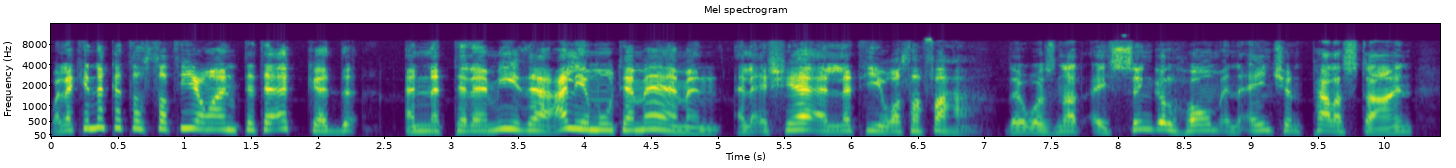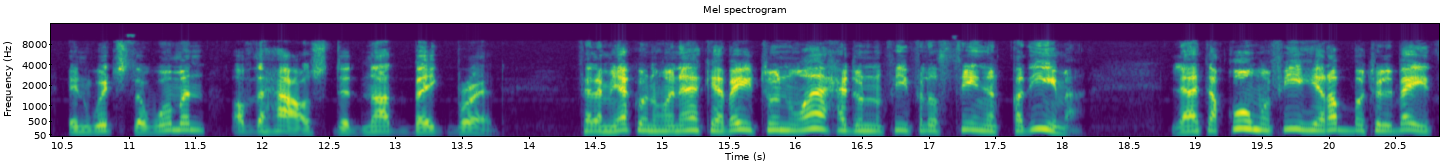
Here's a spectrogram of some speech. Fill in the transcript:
ولكنك تستطيع أن تتأكد أن التلاميذ علموا تماما الأشياء التي وصفها There was not a single home in ancient Palestine in which the woman of the house did not bake bread. فلم يكن هناك بيت واحد في فلسطين القديمة لا تقوم فيه ربة البيت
